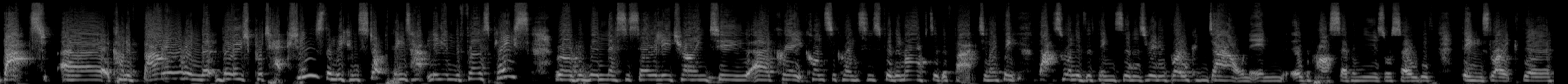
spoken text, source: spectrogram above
that uh, kind of barrier and that those protections, then we can stop things happening in the first place rather than necessarily trying to uh, create consequences for them after the fact. And I think that's one of the things that has really broken down in uh, the past seven years or so with things like the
